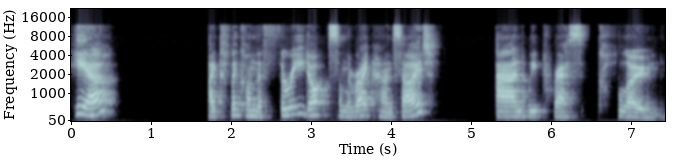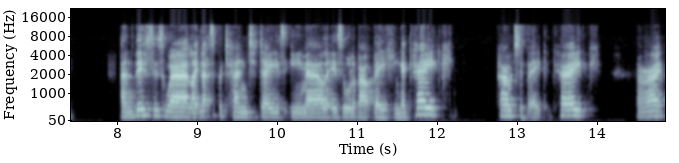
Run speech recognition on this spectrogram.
Here, I click on the three dots on the right-hand side and we press clone. And this is where, like, let's pretend today's email is all about baking a cake, how to bake a cake. All right.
